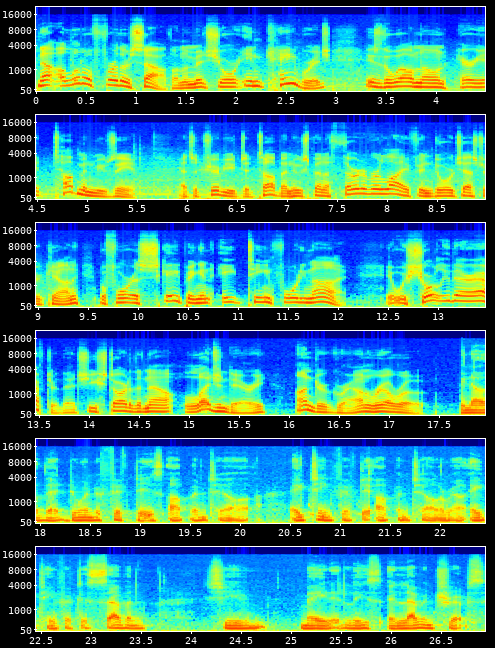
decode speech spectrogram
Now, a little further south on the midshore in Cambridge is the well known Harriet Tubman Museum. That's a tribute to Tubman, who spent a third of her life in Dorchester County before escaping in 1849. It was shortly thereafter that she started the now legendary Underground Railroad. We know that during the 50s up until 1850 up until around 1857, she made at least 11 trips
